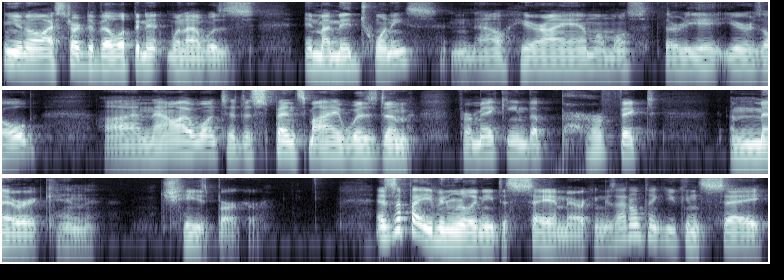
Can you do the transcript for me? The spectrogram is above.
you know, I started developing it when I was in my mid 20s, and now here I am, almost 38 years old. Uh, and now I want to dispense my wisdom for making the perfect American cheeseburger. As if I even really need to say American, because I don't think you can say,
